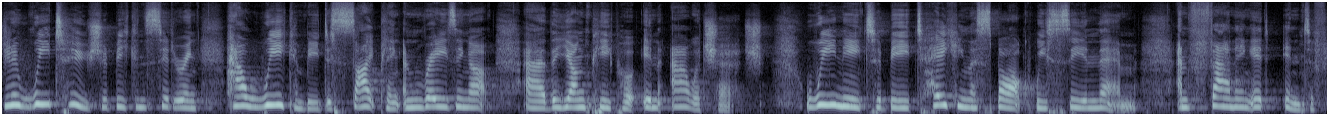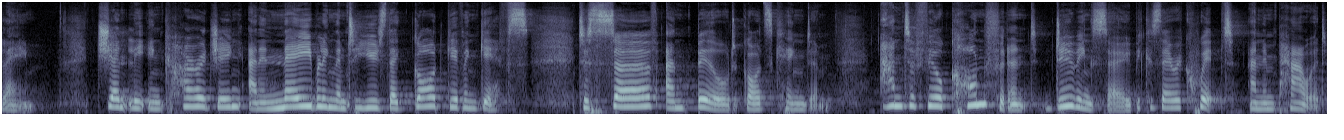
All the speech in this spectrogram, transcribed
You know, we too should be considering how we can be discipling and raising up uh, the young people in our church. We need to be taking the spark we see in them and fanning it into flame, gently encouraging and enabling them to use their God given gifts to serve and build God's kingdom and to feel confident doing so because they're equipped and empowered.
